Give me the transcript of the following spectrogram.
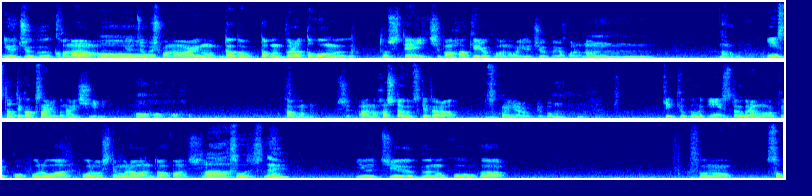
？YouTube かな。おー。YouTube しかないもん。だと多分プラットフォームとして一番波及力があるのが YouTube やからな、うん。なるほインスタって拡散力ないし。どはあはあ多分しあのハッシュタグつけたらつくんやろうけど、あうん結局インスタグラムは結構フォロワーフォローしてもらわんとあかんし。ああそうですね YouTube の方がそのそっ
